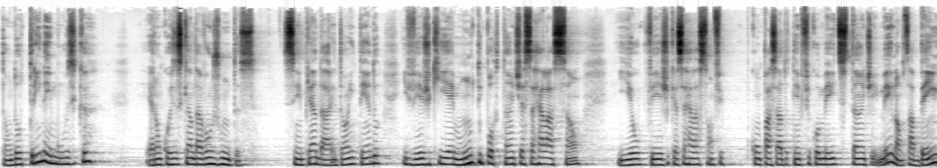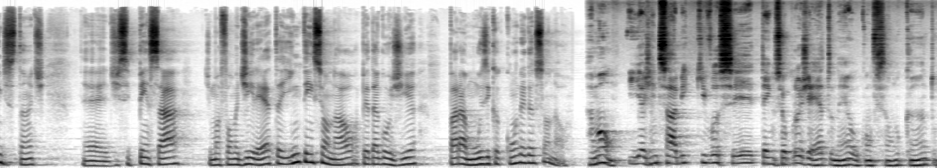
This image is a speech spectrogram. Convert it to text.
Então, doutrina e música eram coisas que andavam juntas, sempre andaram. Então, eu entendo e vejo que é muito importante essa relação e eu vejo que essa relação, com o passar do tempo, ficou meio distante, meio não, está bem distante é, de se pensar de uma forma direta e intencional a pedagogia para a música congregacional. Ramon, e a gente sabe que você tem o seu projeto, né, o Confissão no Canto,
